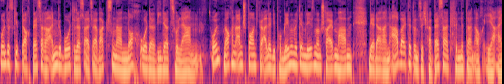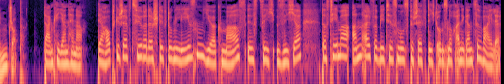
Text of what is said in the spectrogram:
und es gibt auch bessere Angebote, das als Erwachsener noch oder wieder zu lernen. Und noch ein Ansporn für alle, die Probleme mit dem Lesen und Schreiben haben. Wer daran arbeitet und sich verbessert, findet dann auch eher einen Job. Danke, Jan Henner. Der Hauptgeschäftsführer der Stiftung Lesen, Jörg Maas, ist sich sicher, das Thema Analphabetismus beschäftigt uns noch eine ganze Weile.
